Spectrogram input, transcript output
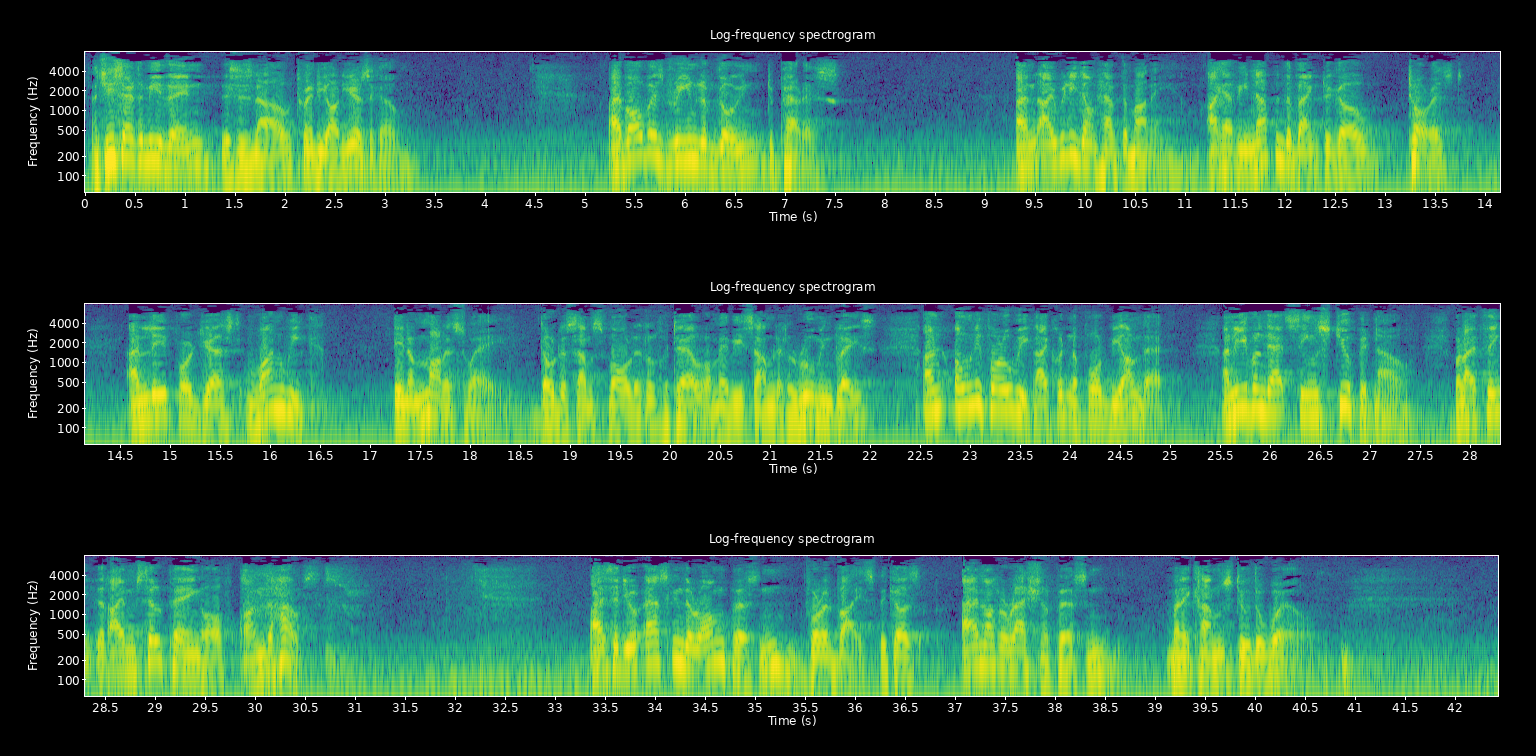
And she said to me then, this is now 20 odd years ago, I've always dreamed of going to Paris. And I really don't have the money. I have enough in the bank to go tourist and live for just one week in a modest way. Go to some small little hotel or maybe some little rooming place. And only for a week. I couldn't afford beyond that. And even that seems stupid now when I think that I'm still paying off on the house. I said, You're asking the wrong person for advice because I'm not a rational person when it comes to the world.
